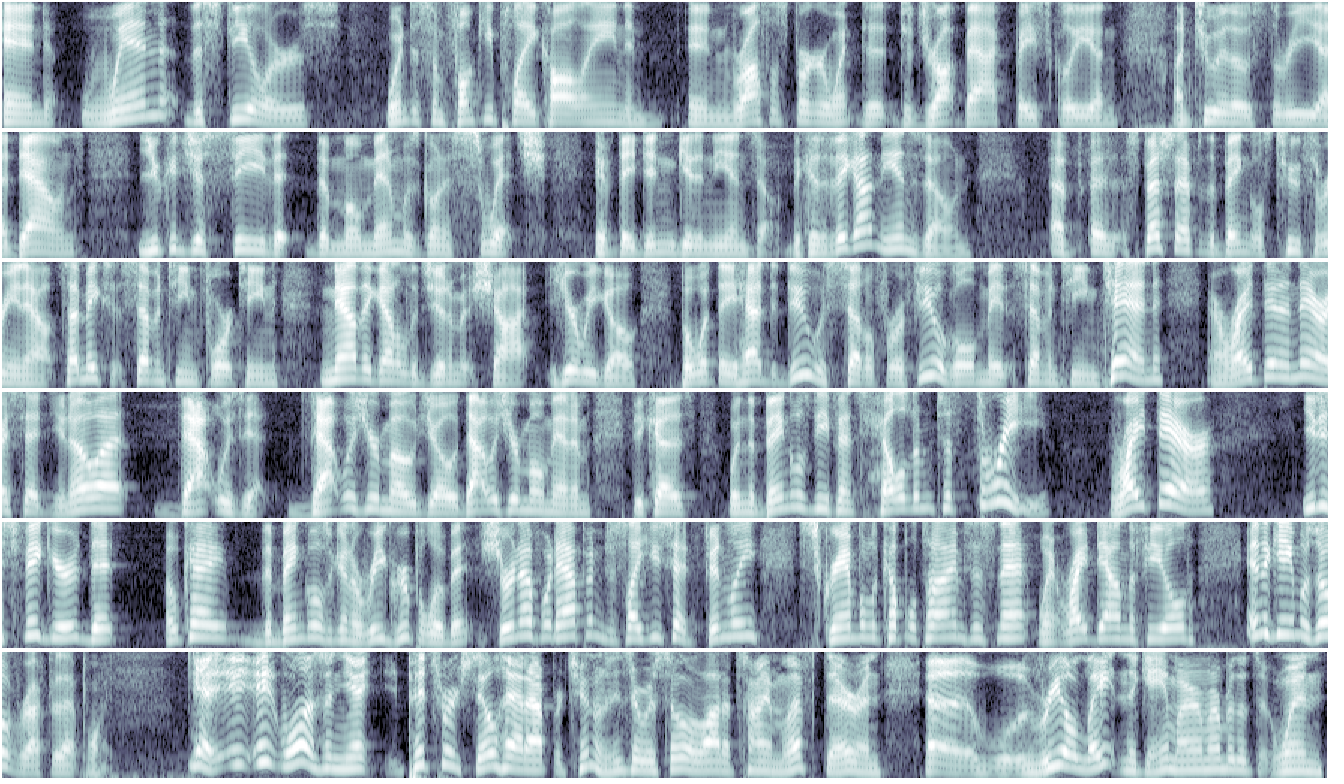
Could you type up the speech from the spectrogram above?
And when the Steelers went to some funky play calling, and and Roethlisberger went to, to drop back basically on on two of those three uh, downs. You could just see that the momentum was going to switch if they didn't get in the end zone. Because if they got in the end zone, Uh, uh, especially after the Bengals two, three, and outs. That makes it 17 14. Now they got a legitimate shot. Here we go. But what they had to do was settle for a field goal, made it 17 10. And right then and there, I said, you know what? That was it. That was your mojo. That was your momentum. Because when the Bengals defense held them to three, right there, you just figured that okay, the Bengals are going to regroup a little bit. Sure enough, what happened? Just like you said, Finley scrambled a couple times, this and that, went right down the field, and the game was over after that point. Yeah, it, it, was, and yet Pittsburgh still had opportunities. There was still a lot of time left there, and uh, real late in the game, I remember that when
